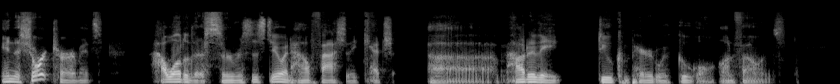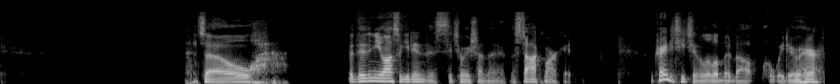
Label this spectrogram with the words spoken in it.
In the short term, it's how well do their services do and how fast do they catch? Uh, how do they do compared with Google on phones? So, but then you also get into the situation on the, the stock market. I'm trying to teach you a little bit about what we do here.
